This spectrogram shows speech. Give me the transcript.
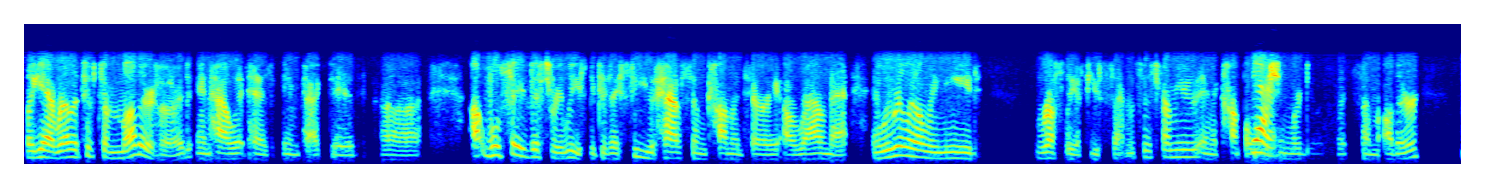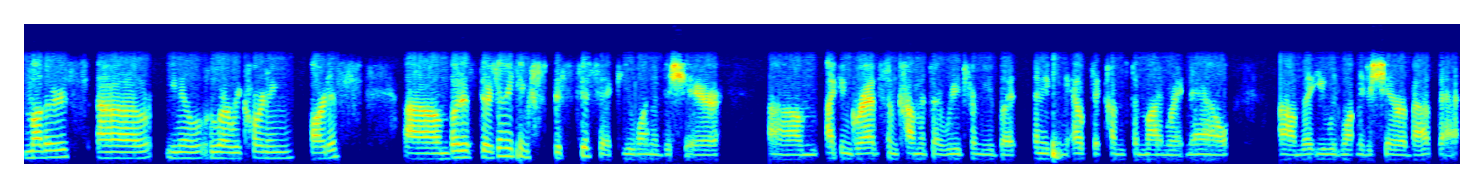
But yeah, relative to motherhood and how it has impacted. Uh, uh, we'll say this release because I see you have some commentary around that, and we really only need roughly a few sentences from you in a compilation we're doing with some other mothers, uh, you know, who are recording artists. Um, but if there's anything specific you wanted to share, um, I can grab some comments I read from you. But anything else that comes to mind right now um, that you would want me to share about that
